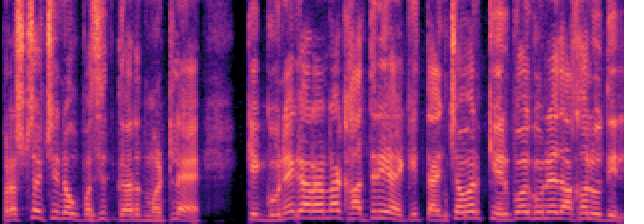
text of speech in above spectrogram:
प्रश्नचिन्ह उपस्थित करत म्हटलंय की गुन्हेगारांना खात्री आहे की त्यांच्यावर किरकोळ गुन्हे दाखल होतील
